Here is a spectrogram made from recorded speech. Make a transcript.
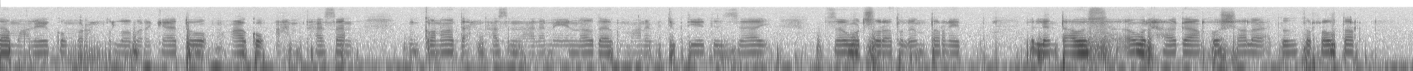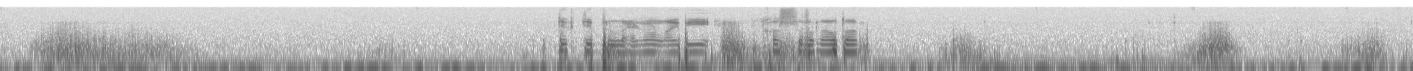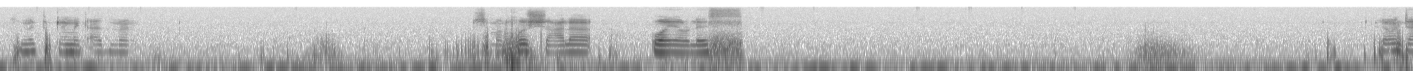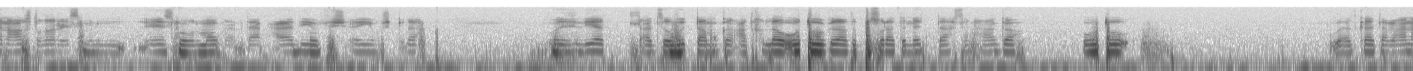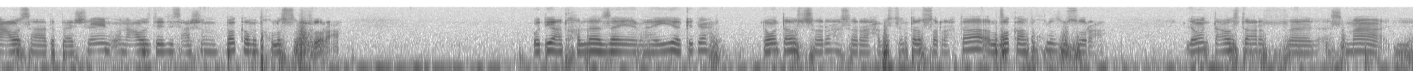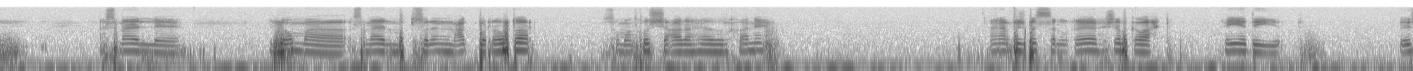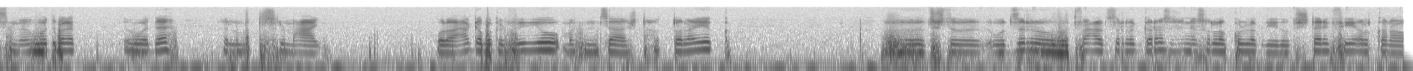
السلام عليكم ورحمة الله وبركاته. معاكم أحمد حسن من قناة أحمد حسن العالمي النهاردة هيكون معانا فيديو جديد إزاي تزود سرعة الإنترنت اللي أنت عاوزها. أول حاجة هنخش على إعدادات الراوتر. تكتب العنوان ال IP الخاص بالراوتر. نكتب كلمة admin ثم نخش على wireless لو انت أنا عاوز تغير اسم ال- الاسم والموقع بتاعك عادي مفيش أي مشكلة. وديت هتزودها ممكن هتخليها auto كده هتبقى سرعة النت أحسن حاجة. auto. وبعد كده تعمل أنا عاوزها هتبقى عشرين وأنا عاوز دي تسعة عشان الباقة متخلصش بسرعة. ودي هتخليها زي ما هي كده. لو انت عاوز تسرحها سرحها بس انت لو سرحتها الباقة هتخلص بسرعة. لو انت عاوز تعرف آه، أسماء أسماء ال- اللي هم أسماء المتصلين معاك بالراوتر ثم تخش على هذا الخانة. أنا مفيش بس غير شبكة واحدة. هي ديت. اسم هو ده بقى هو ده اللي متصل معاي. ولو عجبك الفيديو ما تنساش تحط لايك وتشت- وتزر وتفعل زر الجرس عشان يوصلك كل جديد وتشترك في القناة.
